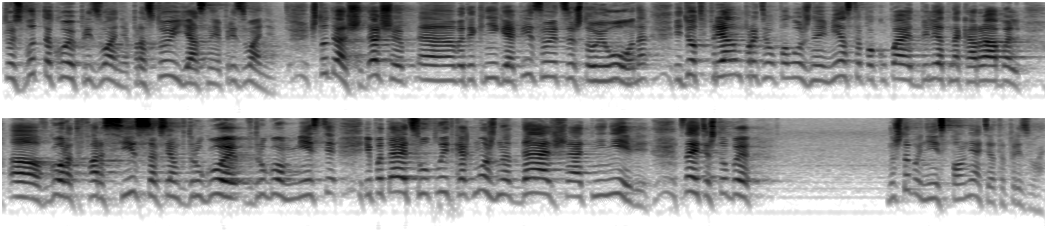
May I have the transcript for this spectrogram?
То есть вот такое призвание, простое и ясное призвание. Что дальше? Дальше э, в этой книге описывается, что Иона идет в прям противоположное место, покупает билет на корабль э, в город Фарсис, совсем в, другое, в другом месте, и пытается уплыть как можно дальше от Ниневии. Знаете, чтобы, ну, чтобы не исполнять это призвание.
